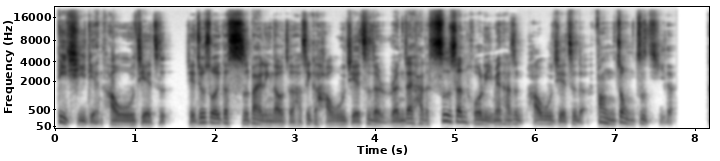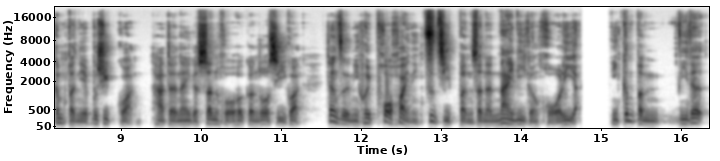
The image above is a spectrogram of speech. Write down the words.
第七点，毫无节制，也就是说一个失败领导者，他是一个毫无节制的人，在他的私生活里面他是毫无节制的，放纵自己的，根本也不去管他的那个生活和工作习惯。这样子你会破坏你自己本身的耐力跟活力啊！你根本你的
